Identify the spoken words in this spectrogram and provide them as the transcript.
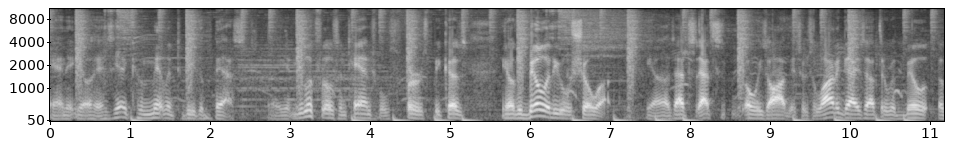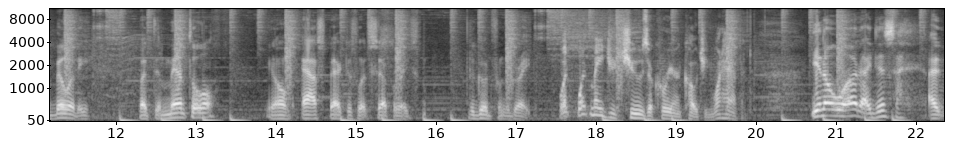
And it, you know, has he a commitment to be the best? You, know, you look for those intangibles first because you know the ability will show up. You know, that's that's always obvious. There's a lot of guys out there with ability, but the mental, you know, aspect is what separates the good from the great. What what made you choose a career in coaching? What happened? You know what? I just I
